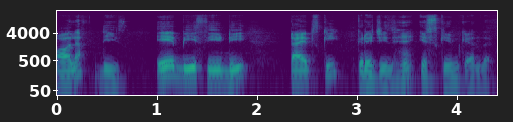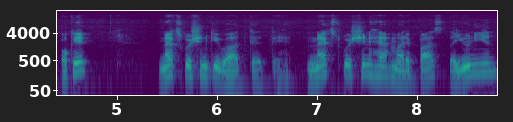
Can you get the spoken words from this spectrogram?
all of these A B C D types की क्रेचीज हैं इस स्कीम के अंदर ओके नेक्स्ट क्वेश्चन की बात करते हैं। नेक्स्ट क्वेश्चन है हमारे पास the union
